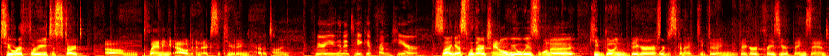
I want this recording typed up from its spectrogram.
two or three to start um, planning out and executing at a time. Where are you going to take it from here? So I guess with our channel, we always want to keep going bigger. We're just gonna keep doing bigger, crazier things and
